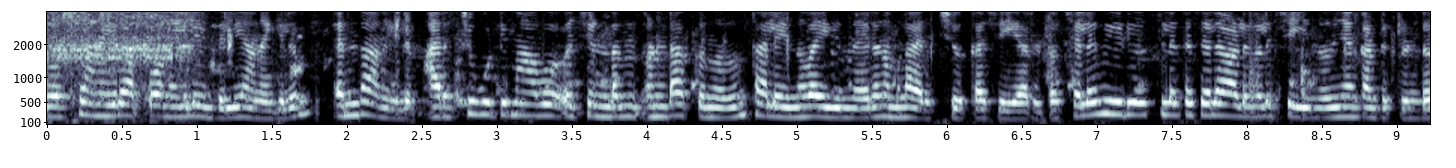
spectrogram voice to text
ദോശ ദോശയാണെങ്കിലും അപ്പോൾ ആണെങ്കിലും ഇഡ്ഡലി ആണെങ്കിലും എന്താണെങ്കിലും അരച്ചു കൂട്ടി മാവ് വെച്ച് ഉണ്ട ഉണ്ടാക്കുന്നതും തലേന്ന് വൈകുന്നേരം നമ്മൾ അരച്ചു വെക്കുക ചെയ്യാറ് കേട്ടോ ചില വീഡിയോസിലൊക്കെ ചില ആളുകൾ ചെയ്യുന്നത് ഞാൻ കണ്ടിട്ടുണ്ട്.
